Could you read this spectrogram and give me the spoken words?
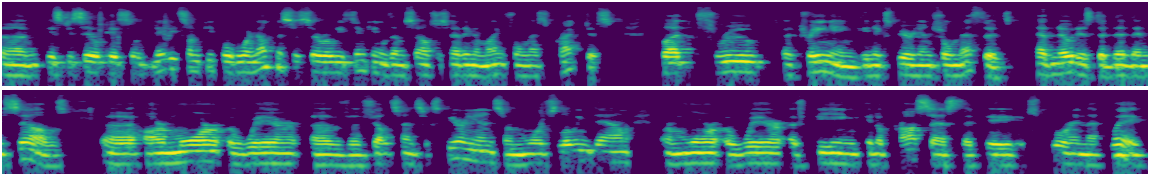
um, is to say, okay, so maybe some people who are not necessarily thinking of themselves as having a mindfulness practice, but through a training in experiential methods have noticed that they themselves uh, are more aware of felt sense experience, are more slowing down, are more aware of being in a process that they explore in that way,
